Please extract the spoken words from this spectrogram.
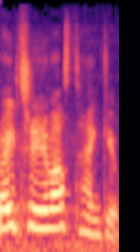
Right Srinivas thank you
